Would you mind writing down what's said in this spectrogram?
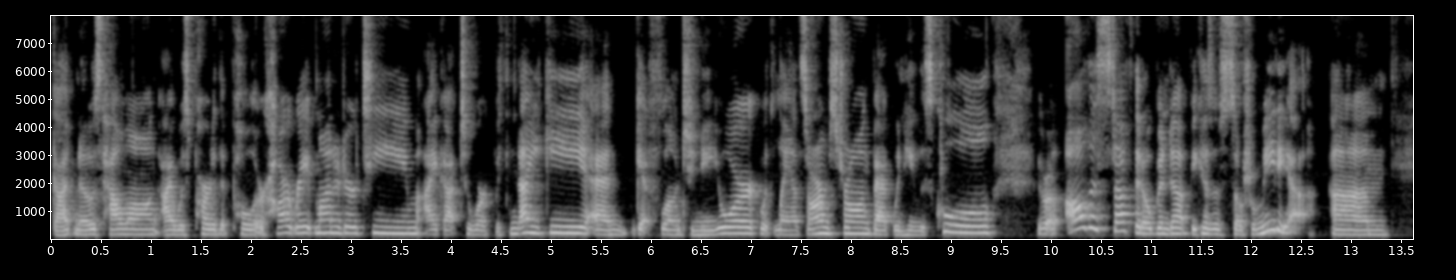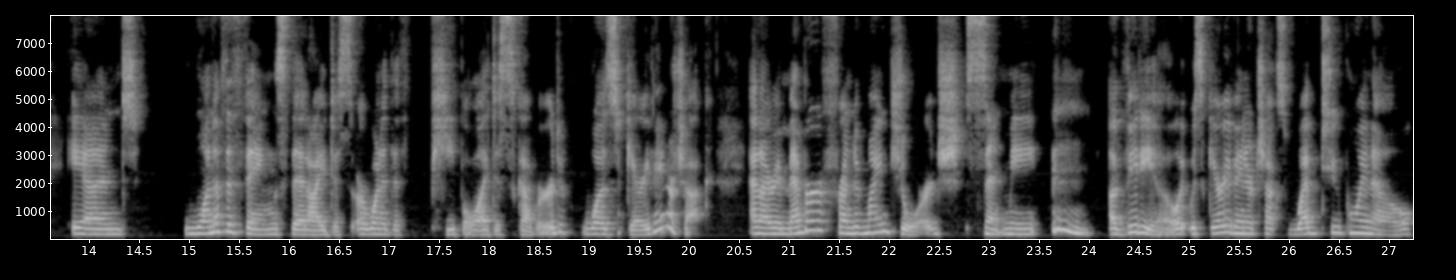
God knows how long. I was part of the Polar Heart Rate Monitor team. I got to work with Nike and get flown to New York with Lance Armstrong back when he was cool. All this stuff that opened up because of social media. Um, and one of the things that I just, or one of the people I discovered was Gary Vaynerchuk. And I remember a friend of mine, George, sent me a video. It was Gary Vaynerchuk's Web 2.0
